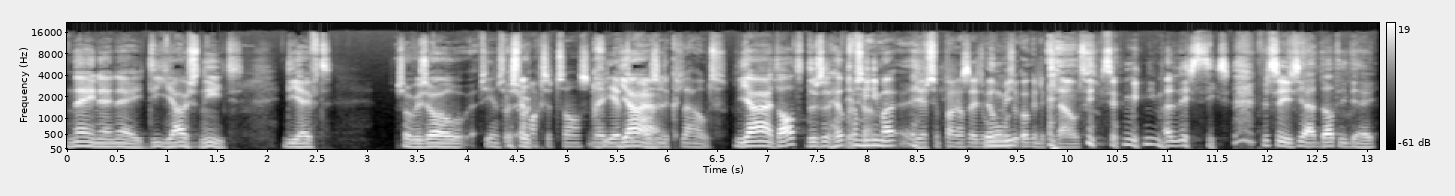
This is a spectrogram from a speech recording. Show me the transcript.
Nee, nee, nee, die juist niet. Die heeft sowieso Zie een soort, soort- achtertas? Nee, die heeft Ja. alles in de cloud. Ja, dat. Dus een heel Die heeft zo- minima... Die heeft zijn paracetamol natuurlijk ook in de cloud. Zo minimalistisch. Precies, ja, dat idee.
